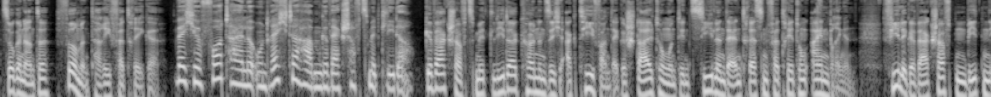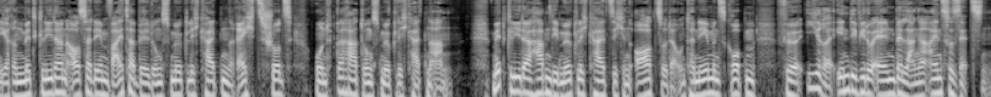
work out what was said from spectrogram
sogenannte Firmentarifverträge. Welche Vorteile und Rechte haben Gewerkschaftsmitglieder? Gewerkschaftsmitglieder können sich aktiv an der Gestaltung und den Zielen der Interessenvertretung einbringen. Viele Gewerkschaften bieten ihren Mitgliedern außerdem Weiterbildungsmöglichkeiten, Rechtsschutz und Beratungsmöglichkeiten an. Mitglieder haben die Möglichkeit, sich in Orts- oder Unternehmensgruppen für ihre individuellen Belange einzusetzen.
